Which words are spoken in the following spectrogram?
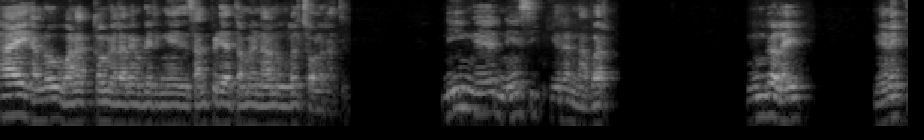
ஹாய் ஹலோ வணக்கம். எல்லாரும் எப்படி இருக்கீங்க? இது சன்பீடியா தமிழ். நான் உங்கள் சோழராஜ். நீங்கள் நேசிக்கிற நபர் உங்களை நினைக்க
